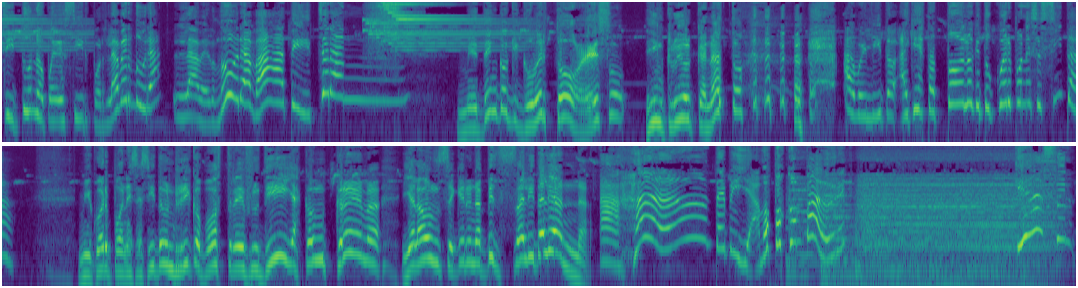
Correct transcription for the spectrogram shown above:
Si tú no puedes ir por la verdura, la verdura va a ti. ¡Charán! ¿Me tengo que comer todo eso? ¿Incluido el canasto? Abuelito, aquí está todo lo que tu cuerpo necesita. Mi cuerpo necesita un rico postre de frutillas con crema y a la once quiere una pizza italiana. Ajá, te pillamos, pues compadre. ¿Qué hacen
